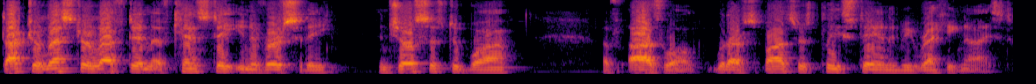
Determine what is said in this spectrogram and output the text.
Dr. Lester Lefton of Kent State University, and Joseph Dubois of Oswald. Would our sponsors please stand and be recognized?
